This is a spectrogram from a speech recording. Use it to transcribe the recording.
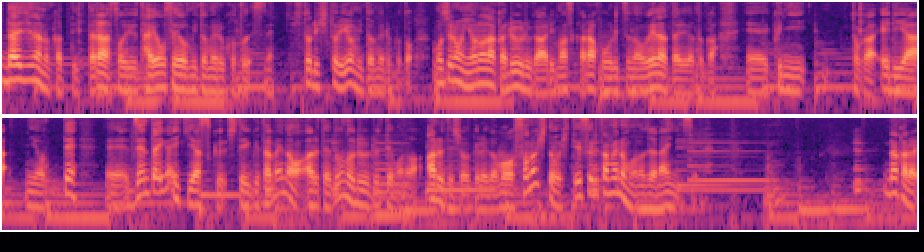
大事なのかって言ったらそういう多様性を認めることですね。一人一人を認めること。もちろん世の中ルールがありますから法律の上だったりだとか、えー、国とかエリアによって、えー、全体が生きやすくしていくためのある程度のルールってものはあるでしょうけれどもその人を否定するためのものじゃないんですよね。だから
